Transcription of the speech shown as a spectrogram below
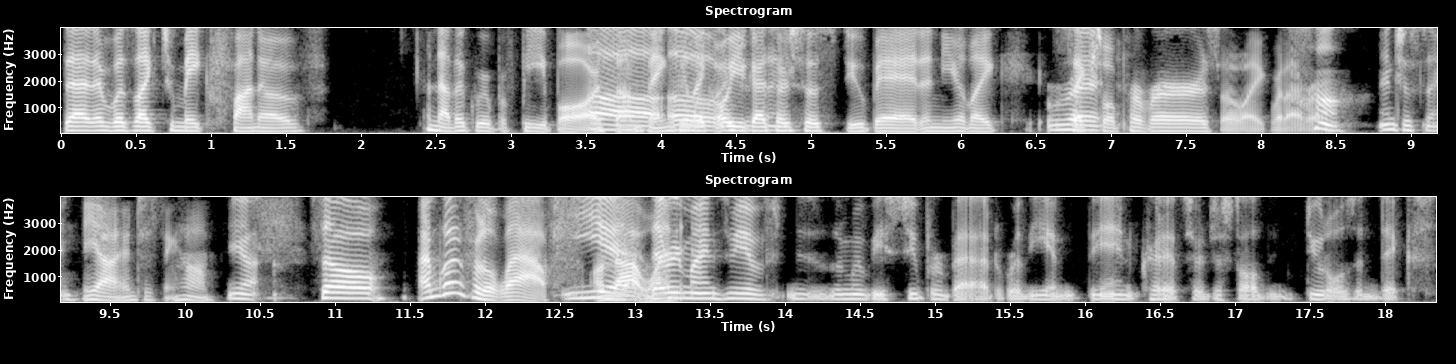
that it was like to make fun of another group of people or Ah, something. Be like, oh, oh, you guys are so stupid and you're like Right. sexual perverse or like whatever. Huh. Interesting. Yeah, interesting, huh? Yeah. So I'm going for the laughs Yeah, that that, reminds me of the movie Superbad, where the end the end credits are just all the doodles and dicks.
